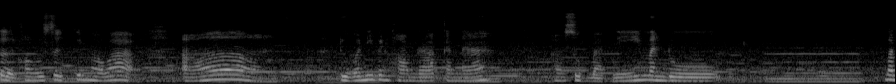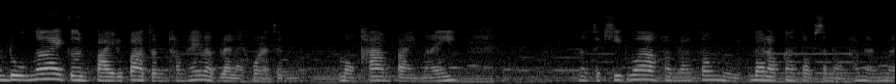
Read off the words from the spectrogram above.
เกิดความรู้สึกขึ้นมาว่าอ๋อดูว่านี่เป็นความรักกันนะ ความสุขแบบนี้มันดู มันดูง่ายเกินไปหรือเปล่าจนทำให้แบบหลาย ๆ คนอาจจะมองข้ามไปไหม เราจะคิดว่าความรักต้องได้รับการตอบสนองเท่านั้นไหม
